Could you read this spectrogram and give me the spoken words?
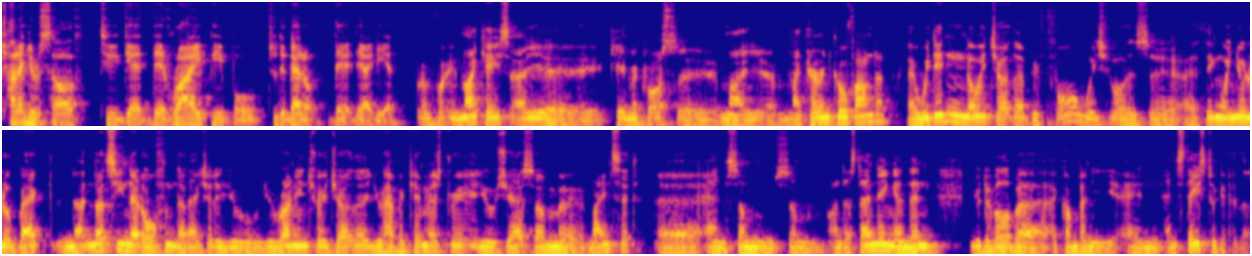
Challenge yourself to get the right people to develop the, the idea. In my case, I uh, came across uh, my uh, my current co-founder. Uh, we didn't know each other before, which was uh, I think when you look back, not, not seen that often that actually you you run into each other, you have a chemistry, you share some uh, and some some understanding, and then you develop a, a, company and, and stays together.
